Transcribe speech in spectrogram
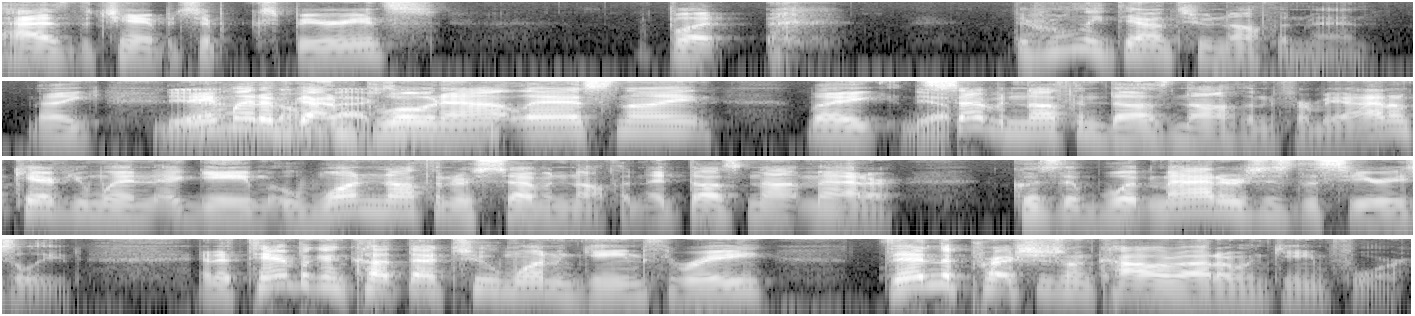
has the championship experience, but they're only down two nothing, man. Like Yeah, they might have gotten back to- blown out last night. Like Yep. seven nothing does nothing for me. I don't care if you win a game one nothing or seven nothing. It does not matter because what matters is the series lead. And if Tampa can cut that two one in Game Three, then the pressure's on Colorado in Game Four.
